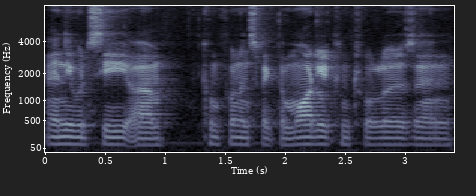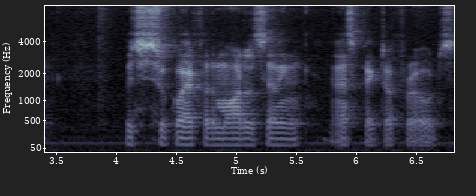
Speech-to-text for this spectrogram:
and you would see um, components like the model controllers and which is required for the model selling aspect of RHODS.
